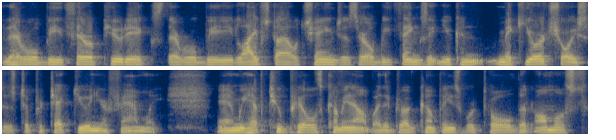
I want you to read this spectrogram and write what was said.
there will be therapeutics, there will be lifestyle changes, there will be things that you can make your choices to protect you and your family. And we have two pills coming out by the drug companies. We're told that almost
